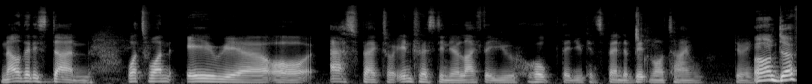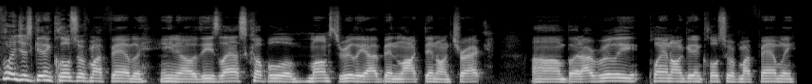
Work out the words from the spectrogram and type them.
Now that it's done, what's one area or aspect or interest in your life that you hope that you can spend a bit more time doing? I'm um, definitely just getting closer with my family. You know, these last couple of months, really, I've been locked in on track. Um, but I really plan on getting closer with my family,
